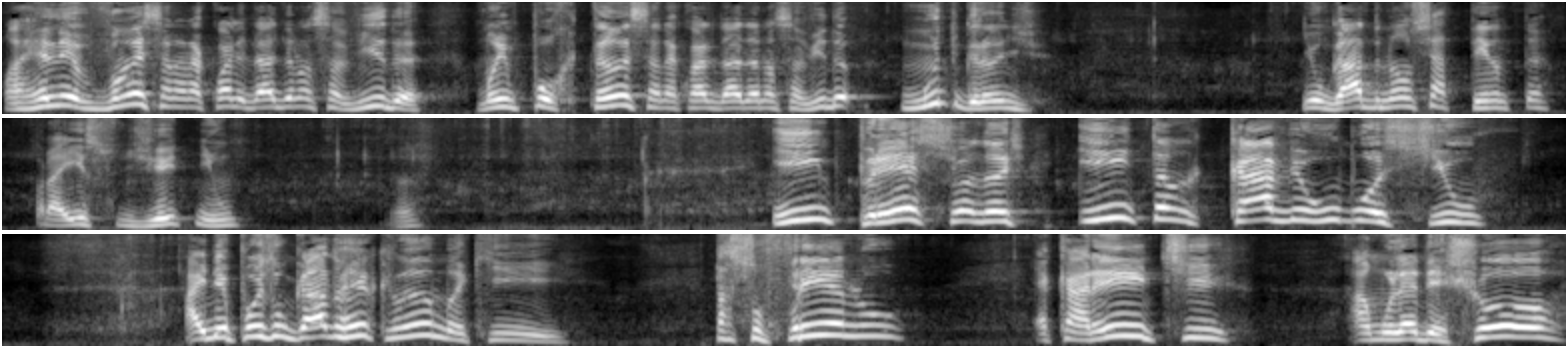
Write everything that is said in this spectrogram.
uma relevância na qualidade da nossa vida, uma importância na qualidade da nossa vida muito grande. E o gado não se atenta para isso de jeito nenhum. Né? Impressionante, intancável o bostil. Aí depois o gado reclama que tá sofrendo, é carente, a mulher deixou,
